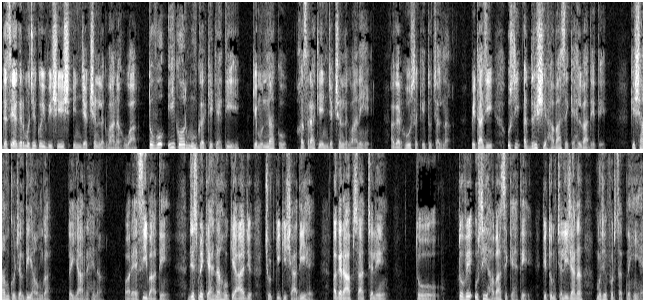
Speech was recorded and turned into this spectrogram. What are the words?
जैसे अगर मुझे कोई विशेष इंजेक्शन लगवाना हुआ तो वो एक और मुँह करके कहती कि मुन्ना को खसरा के इंजेक्शन लगवाने हैं। अगर हो सके तो चलना। पिताजी उसी अदृश्य हवा से कहलवा देते कि शाम को जल्दी आऊँगा, तैयार रहना। और ऐसी बातें, जिसमें कहना हो कि आज छुटकी की शादी है, अगर आप साथ चलें तो तो वे उसी हवा से कहते कि तुम चली जाना, मुझे फुर्सत नहीं है।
